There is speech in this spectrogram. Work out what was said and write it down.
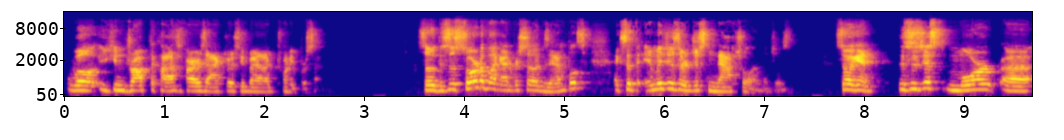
will, you can drop the classifier's accuracy by like 20%. So this is sort of like adversarial examples, except the images are just natural images. So again, this is just more, uh,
